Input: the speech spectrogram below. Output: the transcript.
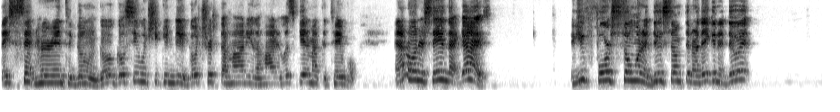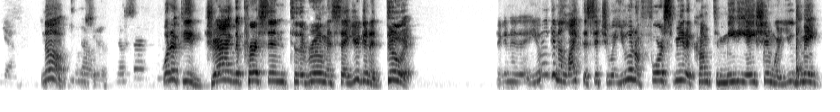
They sent her in to go and go, go see what she can do. Go trick the Hadi and the Hadi. Let's get him at the table. And I don't understand that, guys. If you force someone to do something, are they going to do it? Yeah. No. No. Sir. No, sir. What if you drag the person to the room and say, You're going to do it? You're gonna, you ain't going to like the situation. You're going to force me to come to mediation where you've made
